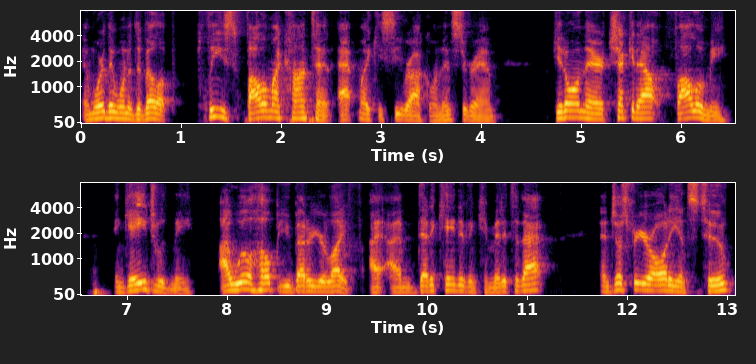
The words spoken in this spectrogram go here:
And where they want to develop, please follow my content at Mikey C Rock on Instagram. Get on there, check it out, follow me, engage with me. I will help you better your life. I, I'm dedicated and committed to that. And just for your audience too,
